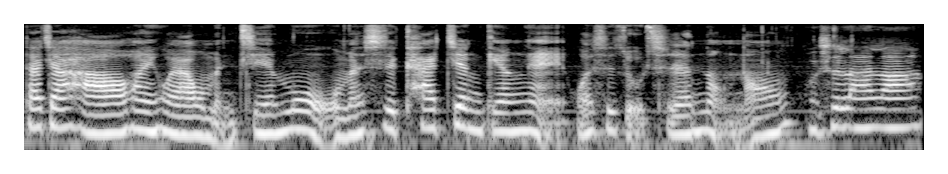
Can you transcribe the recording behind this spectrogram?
大家好，欢迎回来我们节目。我们是卡健根诶，我是主持人农农，我是拉拉。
